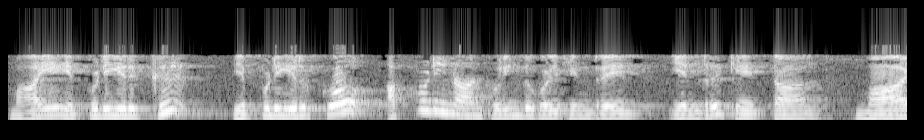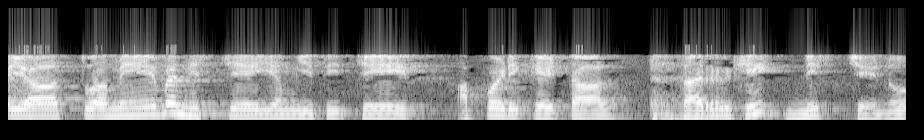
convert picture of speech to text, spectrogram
மாயை எப்படி இருக்கு எப்படி இருக்கோ அப்படி நான் புரிந்து கொள்கின்றேன் என்று கேட்டால் மாயாத்வமேவ நிச்சயம் இது சேர் அப்படி கேட்டால் தர்ஹி நிச்சினு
